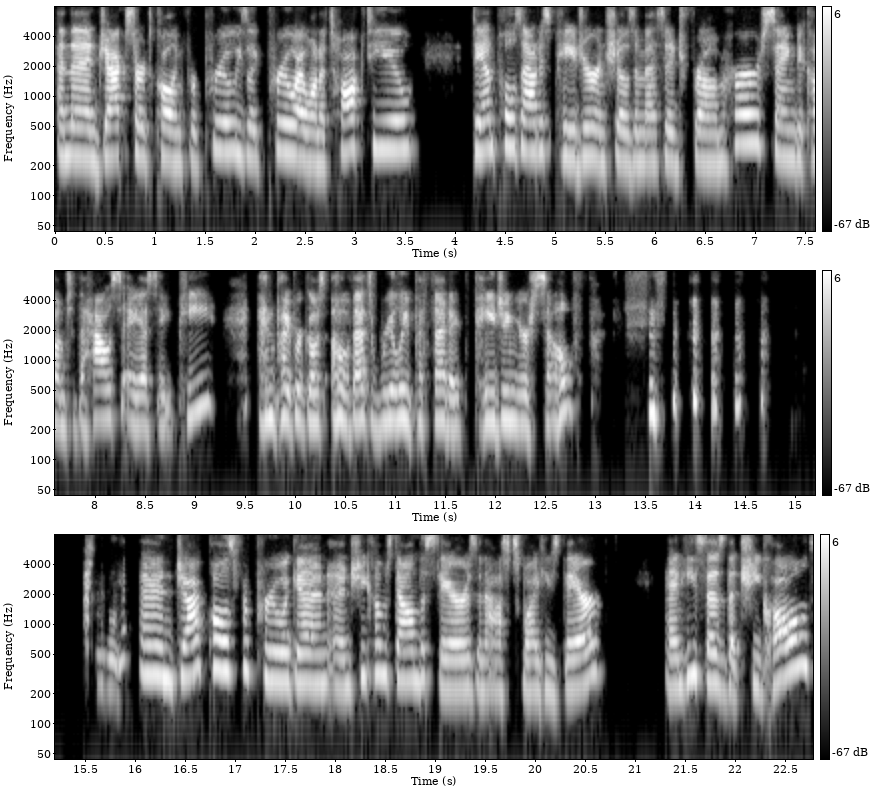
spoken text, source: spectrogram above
And then Jack starts calling for Prue. He's like, Prue, I want to talk to you. Dan pulls out his pager and shows a message from her saying to come to the house ASAP. And Piper goes, Oh, that's really pathetic, paging yourself. and Jack calls for Prue again, and she comes down the stairs and asks why he's there. And he says that she called.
